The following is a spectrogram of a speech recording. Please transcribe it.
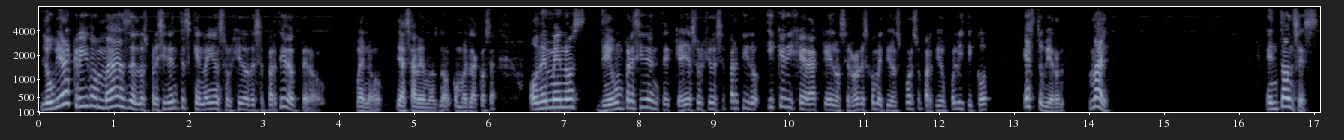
Lo hubiera creído más de los presidentes que no hayan surgido de ese partido, pero bueno, ya sabemos, ¿no? Cómo es la cosa. O de menos de un presidente que haya surgido de ese partido y que dijera que los errores cometidos por su partido político estuvieron mal. Entonces,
